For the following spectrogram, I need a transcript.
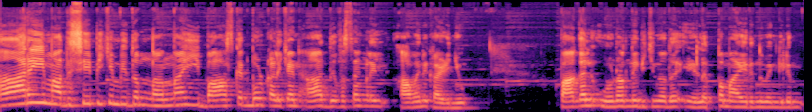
ആരെയും അതിശയിപ്പിക്കും വിധം നന്നായി ബാസ്കറ്റ്ബോൾ കളിക്കാൻ ആ ദിവസങ്ങളിൽ അവന് കഴിഞ്ഞു. പകൽ ഉണർന്നിരിക്കുന്നത് എളുപ്പമായിരുന്നുവെങ്കിലും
